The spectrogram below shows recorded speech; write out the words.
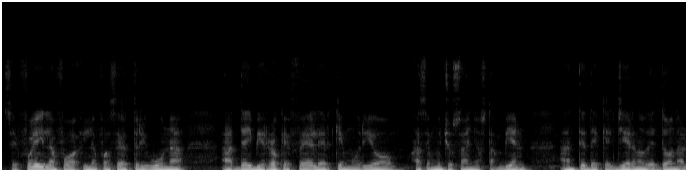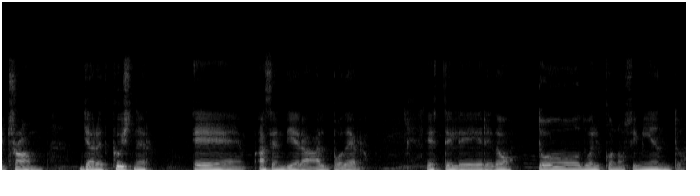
Se fue y le fue, a hacer tribuna a David Rockefeller, que murió hace muchos años también, antes de que el yerno de Donald Trump, Jared Kushner, eh, ascendiera al poder. Este le heredó todo el conocimiento,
